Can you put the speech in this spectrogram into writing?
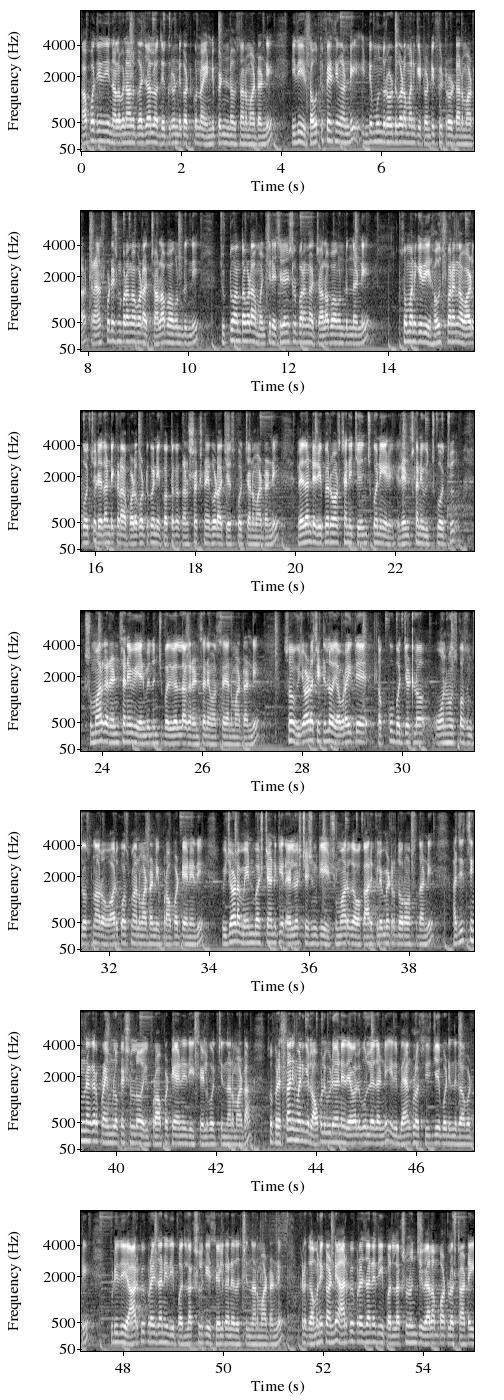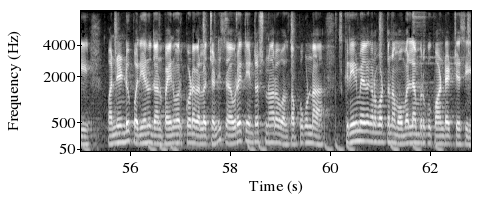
కాకపోతే ఇది నలభై నాలుగు గజాల్లో దగ్గరుండి కట్టుకున్న ఇండిపెండెంట్ హౌస్ అనమాట అండి. ఇది సౌత్ ఫేసింగ్ అండి. ఇంటి ముందు రోడ్డు కూడా మనకి ట్వంటీ ఫీట్ రోడ్డు అనమాట ట్రాన్స్పోర్టేషన్ పరంగా కూడా చాలా బాగుంటుంది. చుట్టూ అంతా కూడా మంచి రెసిడెన్షియల్ పరంగా చాలా బాగుంటుందండి. సో మనకి ఇది హౌస్ పరంగా వాడుకోవచ్చు లేదంటే ఇక్కడ పడగొట్టుకొని కొత్తగా కన్స్ట్రక్షన్ కూడా చేసుకోవచ్చు అనమాట అండి. లేదంటే రిపేర్ వర్క్స్ అని చేయించుకొని రెంట్స్ కానీ ఇచ్చుకోవచ్చు. సుమారుగా రెంట్స్ అనేవి ఎనిమిది నుంచి పదివేల దాకా రెంట్స్ అనేవి వస్తాయి అనమాట అండి. సో విజయవాడ సిటీలో ఎవరైతే తక్కువ బడ్జెట్లో ఓన్ హౌస్ కోసం చూస్తున్నారో వారి కోసమే అనమాట అండి ఈ ప్రాపర్టీ అనేది. విజయవాడ మెయిన్ బస్ స్టాండ్కి రైల్వే స్టేషన్కి సుమారుగా ఒక ఆరు కిలోమీటర్ దూరం వస్తుందండి. అజిత్ సింగ్ నగర్ ప్రైమ్ లొకేషన్లో ఈ ప్రాపర్టీ అనేది సేల్కి వచ్చిందనమాట సో ప్రస్తుతానికి మనకి లోపల వీడియో అనేది అవైలబుల్ లేదండి. ఇది బ్యాంకులో సీజ్ చేయబడింది కాబట్టి. ఇప్పుడు ఇది ఆర్పీ ప్రైస్ అనేది పది లక్షలకి సేల్కి అనేది వచ్చిందనమాట అండి. ఇక్కడ గమనికండి ఆర్పీ ప్రైజ్ అనేది పది లక్షల నుంచి వేలంపాట్లో స్టార్ట్ అయ్యి పన్నెండు పదిహేను దానిపైన వరకు కూడా వెళ్ళొచ్చండి. సో ఎవరైతే ఇంట్రెస్ట్ ఉన్నారో వాళ్ళు తప్పకుండా స్క్రీన్ మీద కనబడుతున్న మొబైల్ నెంబర్కు కాంటాక్ట్ చేసి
